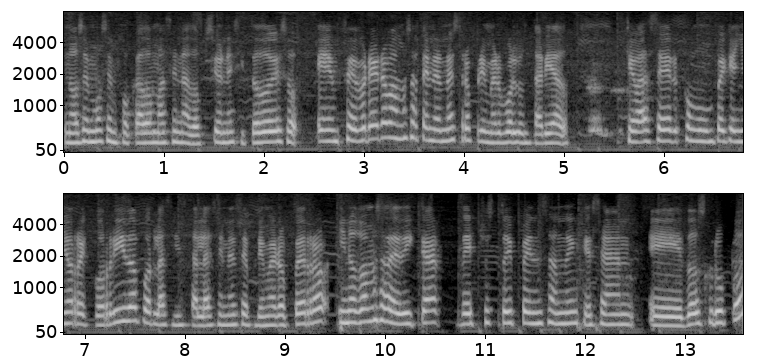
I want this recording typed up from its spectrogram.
Nos hemos enfocado más en adopciones y todo eso. En febrero vamos a tener nuestro primer voluntariado, que va a ser como un pequeño recorrido por las instalaciones de Primero Perro y nos vamos a dedicar, de hecho estoy pensando en que sean eh, dos grupos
